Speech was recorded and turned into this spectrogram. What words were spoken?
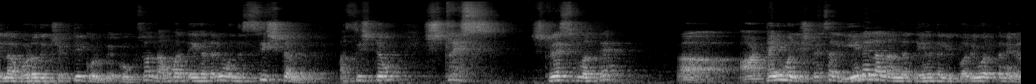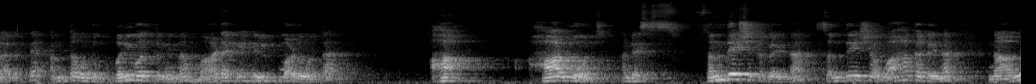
ಎಲ್ಲ ಓಡೋದಕ್ಕೆ ಶಕ್ತಿ ಕೊಡಬೇಕು. ಸೊ ನಮ್ಮ ದೇಹದಲ್ಲಿ ಒಂದು ಸಿಸ್ಟಮ್ ಆ ಸಿಸ್ಟಮ್ ಸ್ಟ್ರೆಸ್ ಸ್ಟ್ರೆಸ್ ಮತ್ತೆ ಆ, ಟೈಮಲ್ಲಿ ಸ್ಟ್ರೆಸ್ ಅಲ್ಲಿ ಏನೆಲ್ಲ ನನ್ನ ದೇಹದಲ್ಲಿ ಪರಿವರ್ತನೆಗಳಾಗುತ್ತೆ ಅಂತ ಒಂದು ಪರಿವರ್ತನೆಯನ್ನ ಮಾಡಕ್ಕೆ ಹೆಲ್ಪ್ ಮಾಡುವಂತ ಆ ಹಾರ್ಮೋನ್ಸ್ ಅಂದ್ರೆ ಸಂದೇಶಕಗಳನ್ನ ಸಂದೇಶ ವಾಹಕಗಳನ್ನ ನಾವು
